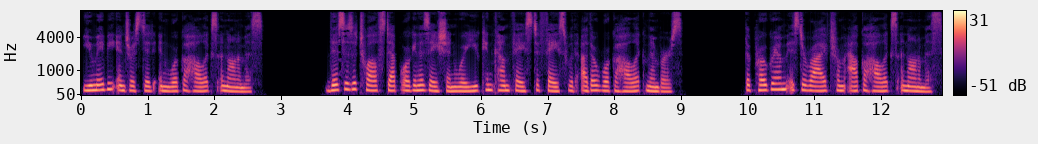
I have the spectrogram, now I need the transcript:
you may be interested in Workaholics Anonymous. This is a 12 step organization where you can come face to face with other workaholic members. The program is derived from Alcoholics Anonymous.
